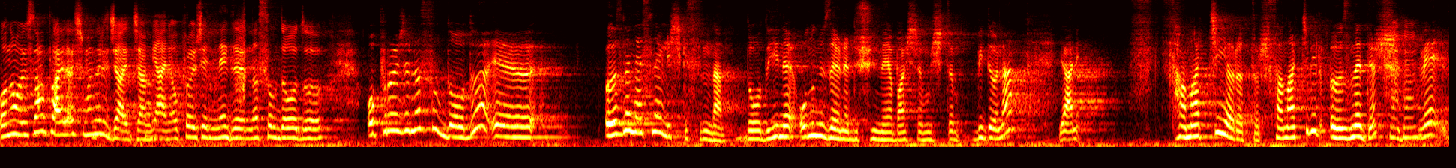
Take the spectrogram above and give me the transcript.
Onu o yüzden paylaşmanı rica edeceğim. Yani o proje nedir, nasıl doğdu? O proje nasıl doğdu? Ee, özne nesne ilişkisinden doğdu. Yine onun üzerine düşünmeye başlamıştım bir dönem. Yani sanatçı yaratır. Sanatçı bir öznedir ve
